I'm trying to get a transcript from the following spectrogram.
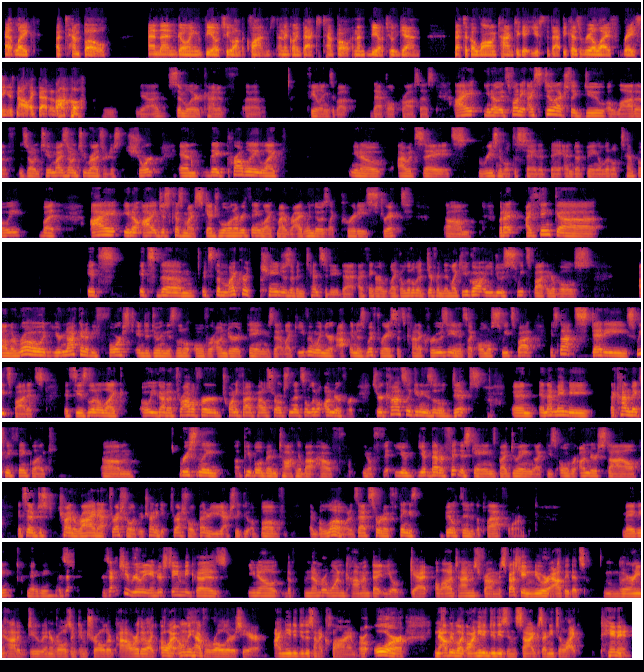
at like a tempo and then going VO2 on the climbs and then going back to tempo and then VO2 again. That took a long time to get used to that because real life racing is not like that at all. Yeah, I have similar kind of uh, feelings about that whole process. I, you know, it's funny. I still actually do a lot of zone two. My zone two rides are just short, and they probably like you know, I would say it's reasonable to say that they end up being a little tempo-y. But I, you know, I just because of my schedule and everything, like my ride window is like pretty strict. Um, but I, I think uh, it's it's the it's the micro changes of intensity that I think are like a little bit different than like you go out and you do sweet spot intervals on the road, you're not going to be forced into doing these little over under things that, like, even when you're in a Zwift race that's kind of cruisy and it's like almost sweet spot, it's not steady sweet spot. It's it's these little like, oh, you got a throttle for 25 pedal strokes and then it's a little under for. So you're constantly getting these little dips, and and that made me that kind of makes me think like, um, recently uh, people have been talking about how you know fit, you get better fitness gains by doing like these over under style instead of just trying to ride at threshold, if you're trying to get threshold better, you actually do above and below. And it's that sort of thing is built into the platform. Maybe, maybe. It's, it's actually really interesting because, you know, the number one comment that you'll get a lot of times from, especially a newer athlete that's learning how to do intervals and control their power they're like oh i only have rollers here. I need to do this on a climb. Or or now people like oh i need to do these inside because i need to like pin it.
